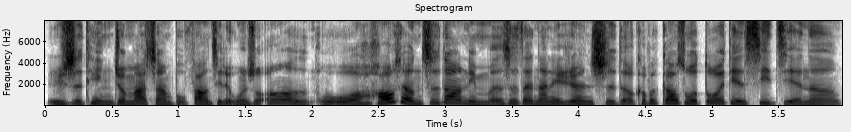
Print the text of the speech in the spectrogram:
于是 Tim 就马上不放弃的问说：“哦，我好想知道你们是在哪里认识的，可不可以告诉我多一点细节呢？”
